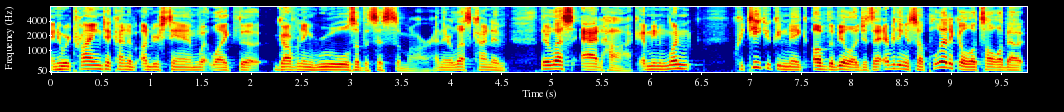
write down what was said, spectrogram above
and who are trying to kind of understand what like the governing rules of the system are, and they're less kind of they're less ad hoc. I mean, one critique you can make of the village is that everything is so political. It's all about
